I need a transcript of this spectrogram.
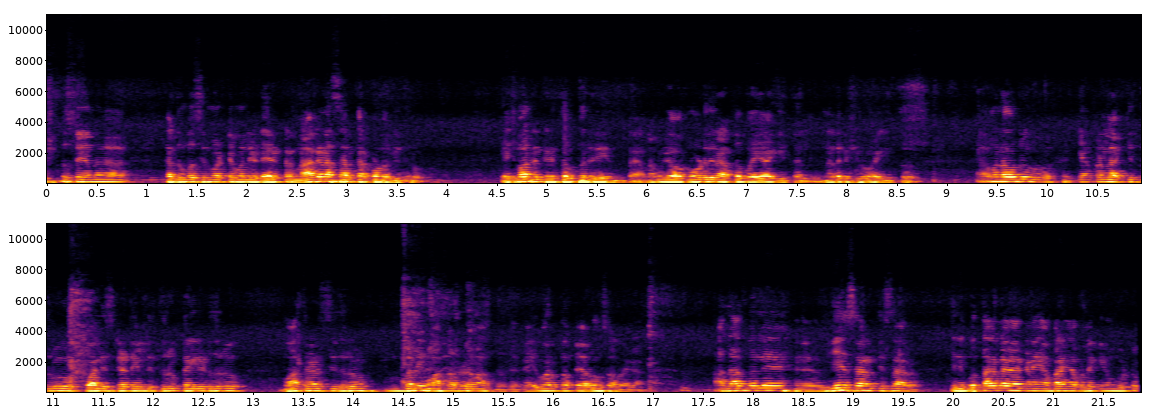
ವಿಷ್ಣು ಸೇನ ಕದಂಬ ಸಿನಿಮಾ ಟೈಮಲ್ಲಿ ಡೈರೆಕ್ಟರ್ ನಾಗಣ್ಣ ಸರ್ ಕರ್ಕೊಂಡು ಹೋಗಿದ್ರು ಯಜಮಾನ್ರ ಬರ್ರಿ ಅಂತ ನಮಗೆ ಅವ್ರು ನೋಡಿದ್ರೆ ಅರ್ಧ ಭಯ ಆಗಿತ್ತು ಅಲ್ಲಿ, ನಡಕ ಶುರುವಾಗಿತ್ತು ಆಮೇಲೆ ಅವರು ಕ್ಯಾಮ್ರಲ್ಲಿ ಹಾಕಿದ್ರು, ಪಾಲಿಸ್ ಗಾಡಿಯಲ್ಲಿ ಇದ್ರು ಕೈ ಹಿಡಿದ್ರು, ಮಾತಾಡಿಸಿದ್ರು. ಬನ್ನಿ ಮಾತಾಡೋಣ ಅಂತ ಕೈವಾರ ತಾತ ಅನೌನ್ಸ್ ಆದಾಗ. ಅದಾದ್ಮೇಲೆ ವಿಜಯ ಸಾರಥಿ ಸರ್, ನಿನಗೆ ಗೊತ್ತಾಗಲಾಗ ಕಣೆ ಅಪಾಯ ಬರ್ಲಿಕ್ಕೆ ಅಂದ್ಬಿಟ್ಟು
